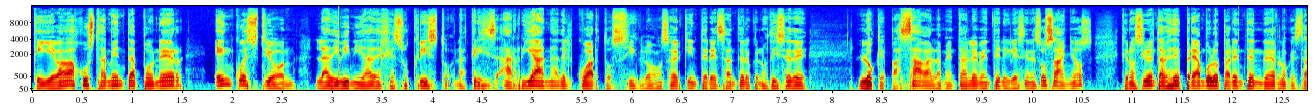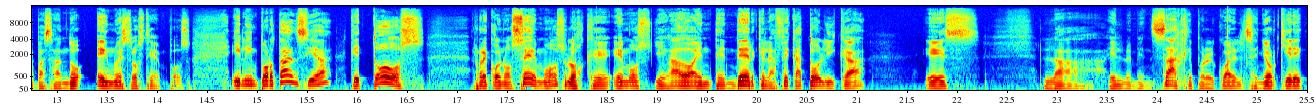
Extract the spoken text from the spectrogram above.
que llevaba justamente a poner en cuestión la divinidad de Jesucristo, la crisis arriana del cuarto siglo. Vamos a ver qué interesante lo que nos dice de lo que pasaba lamentablemente en la iglesia en esos años, que nos sirven tal vez de preámbulo para entender lo que está pasando en nuestros tiempos. Y la importancia que todos reconocemos, los que hemos llegado a entender que la fe católica es el mensaje por el cual el Señor quiere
